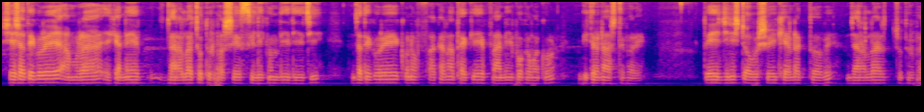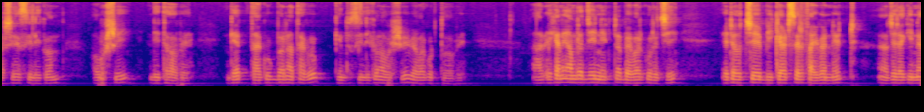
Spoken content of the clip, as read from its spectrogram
সে সাথে করে আমরা এখানে জানালা চতুর্পাশে সিলিকন দিয়ে দিয়েছি, যাতে করে কোনো ফাঁকা না থাকে পানি, পোকামাকড় ভিতরে না আসতে পারে। তো এই জিনিসটা অবশ্যই খেয়াল রাখতে হবে। জানালার চতুর্পাশে সিলিকন অবশ্যই দিতে হবে। গ্যাপ থাকুক বা না থাকুক কিন্তু সিলিকন অবশ্যই ব্যবহার করতে হবে। আর এখানে আমরা যে নেটটা ব্যবহার করেছি, এটা হচ্ছে বিকার্টসের ফাইবার নেট যেটা কিনা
